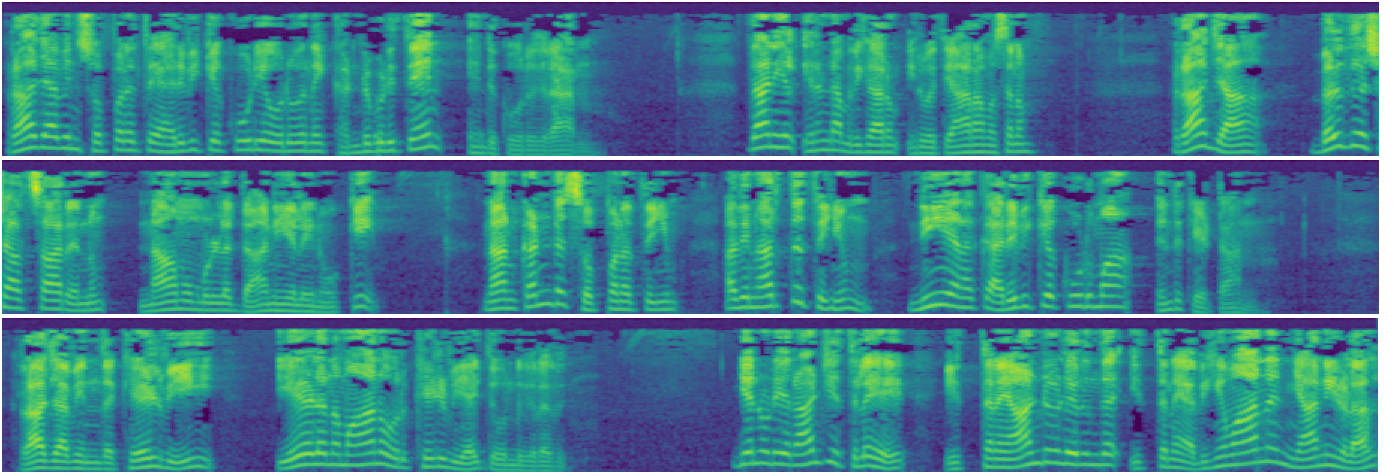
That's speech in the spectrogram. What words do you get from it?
ராஜாவின் சொப்பனத்தை அறிவிக்கக்கூடிய ஒருவனை கண்டுபிடித்தேன் என்று கூறுகிறான். தானியல் இரண்டாம் அதிகாரம் இருபத்தி ஆறாம் வசனம். ராஜா பெல்தஷாத்சார் என்னும் நாமமுள்ள தானியலை நோக்கி நான் கண்ட சொப்பனத்தையும் அதன் அர்த்தத்தையும் நீ எனக்கு அறிவிக்க கூடுமா என்று கேட்டான். ராஜாவின் இந்த கேள்வி ஏளனமான ஒரு கேள்வியாய் தோன்றுகிறது. என்னுடைய ராஜ்யத்திலே இத்தனை ஆண்டுகள் இருந்த இத்தனை அதிகமான ஞானிகளால்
